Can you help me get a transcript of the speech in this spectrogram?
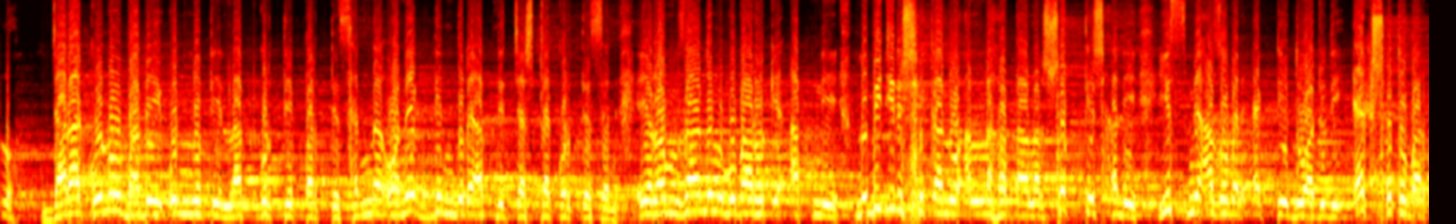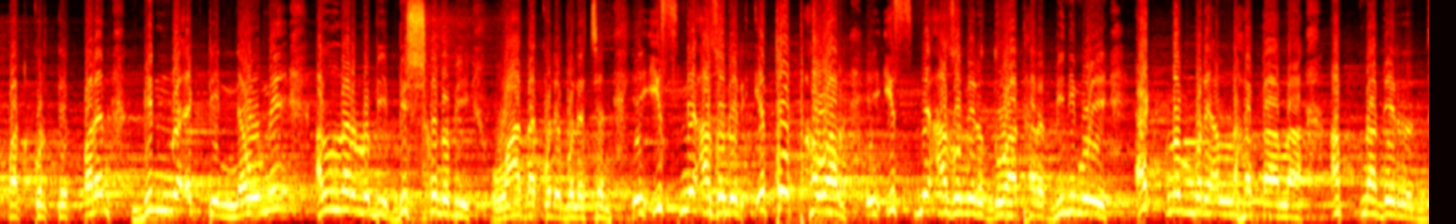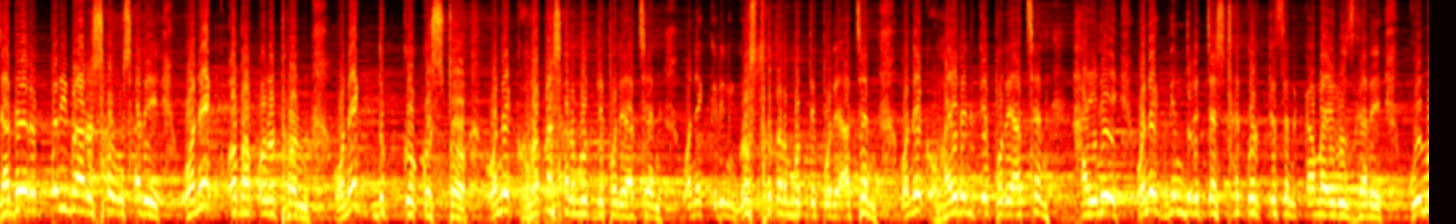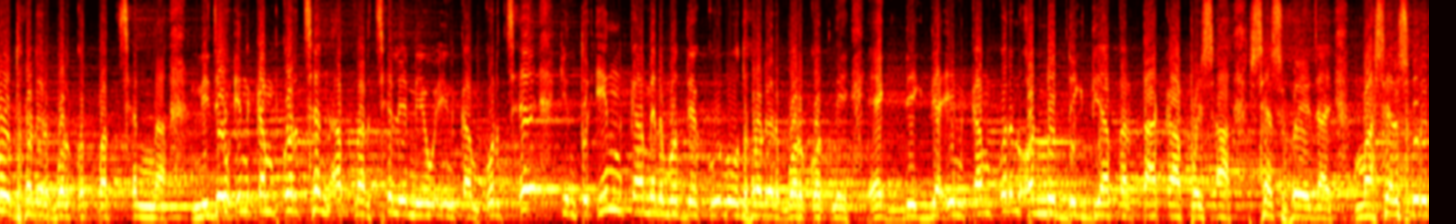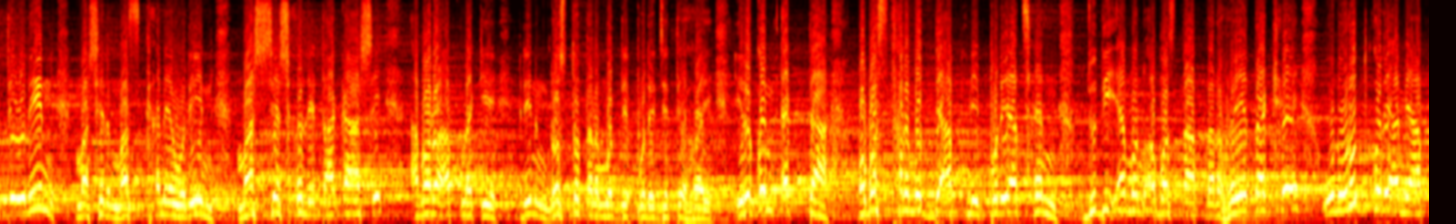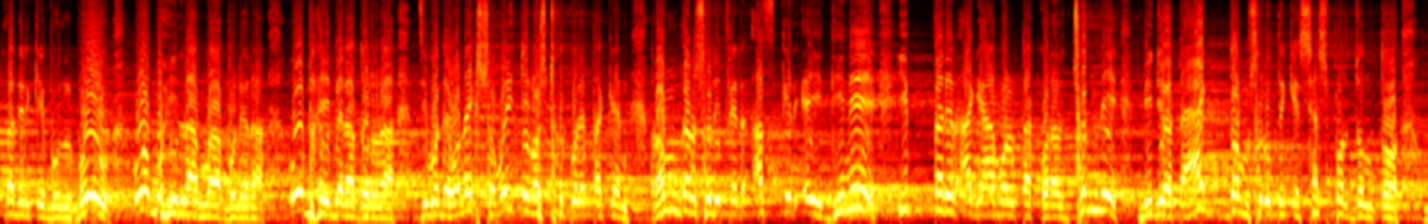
Luz. যারা কোনোভাবেই উন্নতি লাভ করতে পারতেছেন না, অনেক দিন ধরে আপনি চেষ্টা করতেছেন। এই রমজানুল মুবারকে আপনি নবীজির শেখানো আল্লাহ তাআলার শক্তিশালী ইসমে আজমের একটি দোয়া যদি একশতবার পাঠ করতে পারেন, ভিন্ন একটি নিয়মে আল্লাহর নবী, বিশ্ব নবী ওয়াদা করে বলেছেন, এই ইসমে আজমের এত পাওয়ার এই ইসমে আজমের দোয়াটার বিনিময়ে এক নম্বরে আল্লাহ তাআলা আপনাদের, যাদের পরিবার সংসারে অনেক অভাব অনঠন অনেক দুঃখ কষ্ট, অনেক হতাশার মধ্যে পড়ে আছেন, অনেক ঋণগ্রস্ততার মধ্যে পড়ে আছেন, অনেক হয়রানিতে পড়ে আছেন। হাইরে অনেক দিন ধরে চেষ্টা করতেছেন কামাই রোজগারে, কোনো ধরনের বরকত পাচ্ছেন না। নিজেও ইনকাম করছেন, আপনার ছেলে মেয়েও ইনকাম করছে, কিন্তু ইনকামের মধ্যে কোনো ধরনের বরকত নেই। একদিক দিয়ে ইনকাম করেন, অন্য দিক দিয়ে আপনার টাকা, পয়সা শেষ হয়ে যায়। মাসের শুরুতেও ঋণ, মাসের মাঝখানেও ঋণ। মাস শেষ হলে টাকা আসে, আবারও আপনাকে ঋণগ্রস্ততার মধ্যে পড়ে যেতে হয়। এরকম একটা অবস্থার মধ্যে আপনি পড়ে আছেন। যদি এমন অবস্থা আপনার হয়ে থাকে, অনুরোধ করে আমি আপনাদেরকে বলব, ও মহিলা মা বোনেরা, ও ভাই বেরাদররা, জীবনে অনেক সময় তো নষ্ট করে থাকেন। রমজান শরীফের আজকের এই দিনে ইফতারের আগে আমলটা করার জন্যে ভিডিওটা একদম শুরু থেকে শেষ পর্যন্ত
